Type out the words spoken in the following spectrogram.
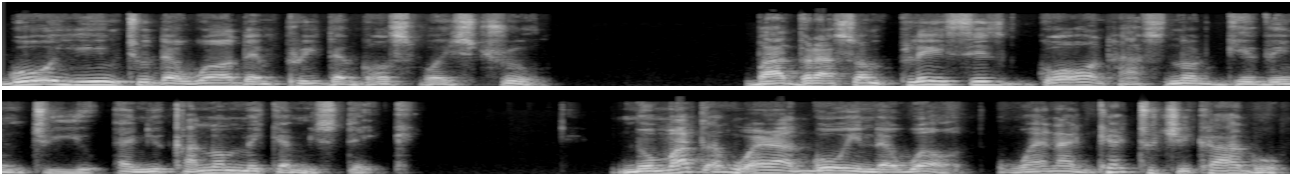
go into the world and preach the gospel is true. But there are some places God has not given to you, and you cannot make a mistake. No matter where I go in the world, when I get to Chicago,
